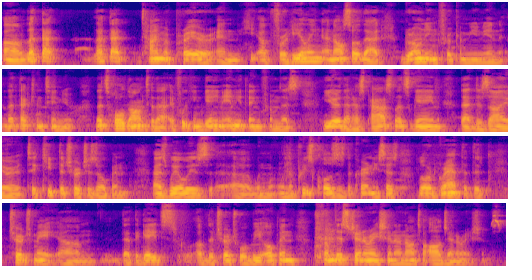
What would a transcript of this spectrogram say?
Um, let that let that time of prayer and he, uh, for healing and also that groaning for communion let that continue. Let's hold on to that. If we can gain anything from this year that has passed let's gain that desire to keep the churches open. As we always uh, when when the priest closes the curtain he says lord grant that the church may um, that the gates of the church will be open from this generation and on to all generations.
